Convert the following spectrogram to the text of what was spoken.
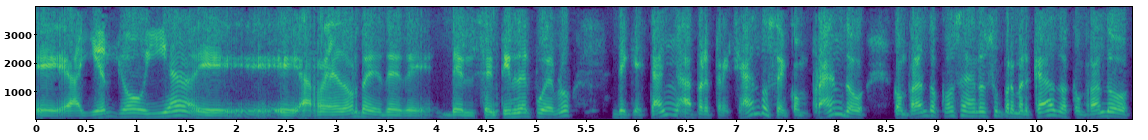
eh, ayer yo oía eh, eh, alrededor de, de, del sentir del pueblo de que están apertrechándose, comprando, comprando cosas en los supermercados, comprando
